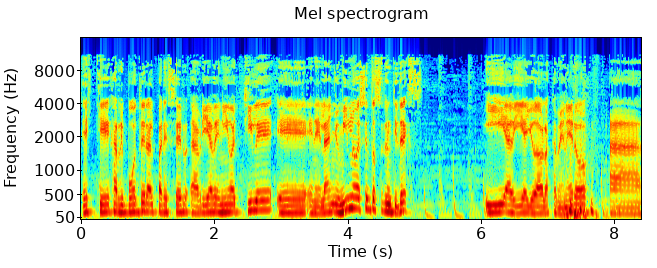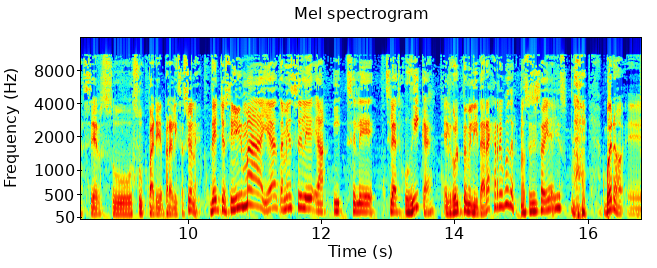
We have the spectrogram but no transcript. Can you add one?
es que Harry Potter al parecer habría venido a Chile eh, en el año 1973 y había ayudado a los camioneros a hacer su- sus paralizaciones. De hecho, sin ir más allá, también se le, y se le, se le adjudica el golpe militar a Harry Potter. No sé si sabía eso. Bueno, eh,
